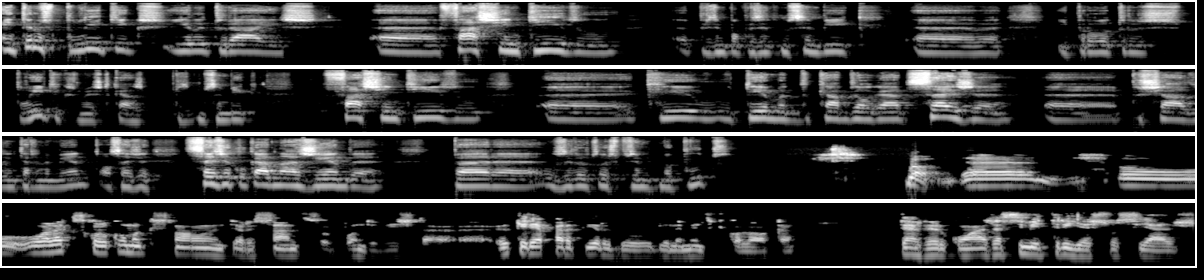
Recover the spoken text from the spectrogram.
em termos políticos e eleitorais, uh, faz sentido, uh, por exemplo, ao Presidente de Moçambique e para outros políticos, neste caso, o Presidente de Moçambique, faz sentido que o tema de Cabo Delgado seja puxado internamente, ou seja, seja colocado na agenda para os eleitores, por exemplo, de Maputo? Bom, uh, o, o, Alex colocou uma questão interessante do ponto de vista. Uh, eu queria partir do, do, elemento que coloca, tem a ver com as assimetrias sociais,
